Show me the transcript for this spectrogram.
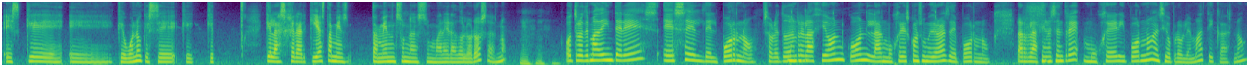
es que, eh, que bueno, que, sé, que, que, que las jerarquías también también son a su manera dolorosas, ¿no? Otro tema de interés es el del porno, sobre todo en relación con las mujeres consumidoras de porno. Las relaciones entre mujer y porno han sido problemáticas, ¿no?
